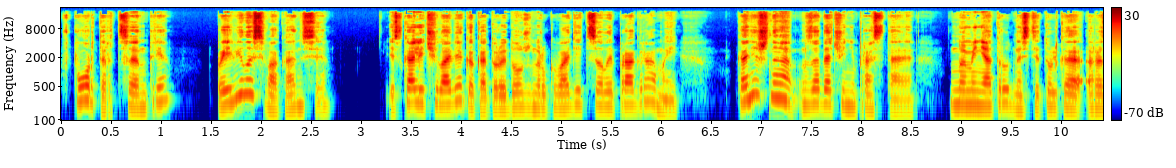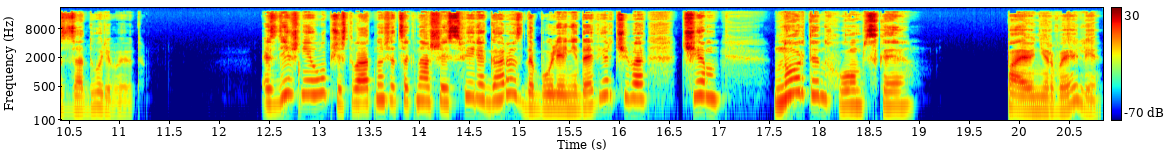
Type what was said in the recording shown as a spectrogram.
в Портер-центре, появилась вакансия. Искали человека, который должен руководить целой программой. Конечно, задача непростая, но меня трудности только раззадоривают. Здешнее общество относится к нашей сфере гораздо более недоверчиво, чем Нортенхомское. Пайонир Вэлли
